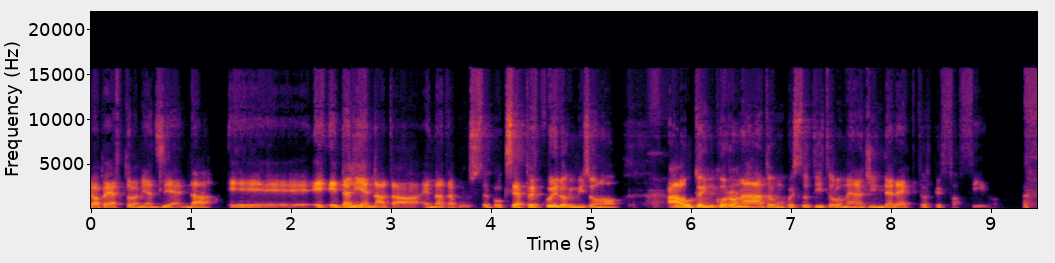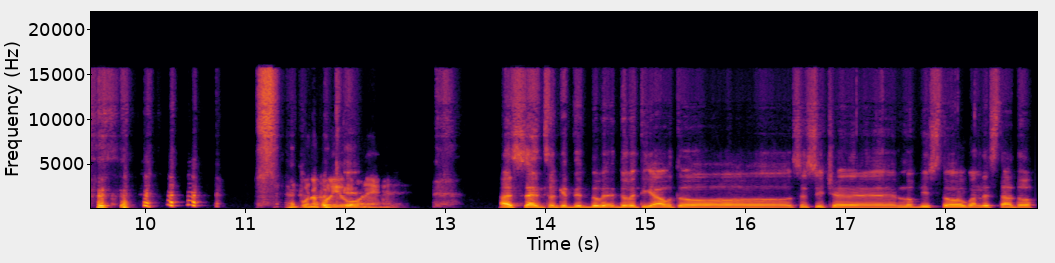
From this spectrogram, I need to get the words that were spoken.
e ho aperto la mia azienda e, e, e da lì è nata, è nata Boosterbox. È per quello che mi sono auto-incoronato con questo titolo Managing Director che fa figo. tipo Napoleone. Okay. Ha senso che dove, dove, ti auto... Sì, sì, cioè, l'ho visto quando è stato?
